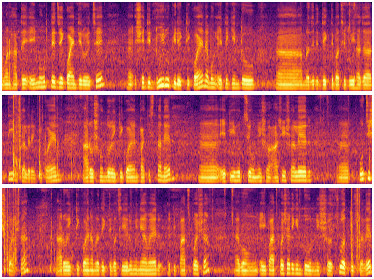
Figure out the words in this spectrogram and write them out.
আমার হাতে এই মুহূর্তে যে কয়েনটি রয়েছে সেটি দুই রুপির একটি কয়েন এবং এটি কিন্তু আমরা যেটি দেখতে পাচ্ছি দুই হাজার তিন সালের একটি কয়েন আরও সুন্দর একটি কয়েন পাকিস্তানের। এটি হচ্ছে উনিশশো আশি সালের পঁচিশ পয়সা। আরও একটি কয়েন আমরা দেখতে পাচ্ছি, অ্যালুমিনিয়ামের, এটি পাঁচ পয়সা। এবং এই পাঁচ পয়সাটি কিন্তু উনিশশো চুয়াত্তর সালের।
